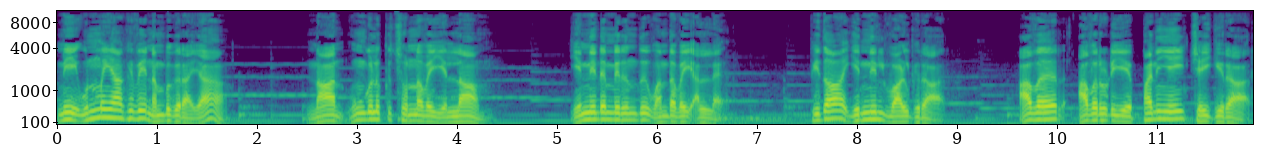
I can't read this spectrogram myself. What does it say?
நீ உண்மையாகவே நம்புகிறாயா? நான் உங்களுக்கு சொன்னவை எல்லாம் என்னிடமிருந்து வந்தவை அல்ல. பிதா என்னில் வாழ்கிறார். அவர் அவருடைய பணியை செய்கிறார்.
